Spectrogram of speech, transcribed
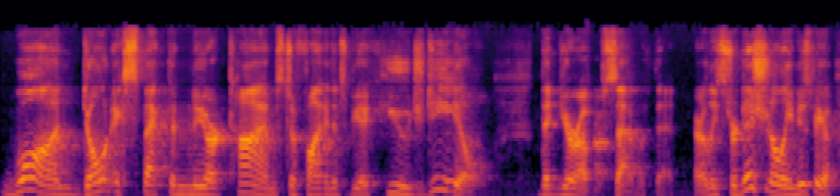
one, don't expect the New York Times to find it to be a huge deal that you're upset with it. Or at least traditionally, newspaper,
